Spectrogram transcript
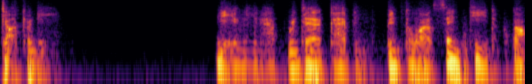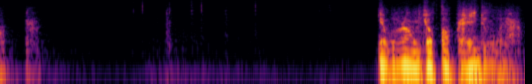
เจาะตัวนี้ อย่างนี้นะครับ มันจะกลายเป็นเป็นตัวเส้นที่ถูกต้องเดี๋ยวผมลองยกออกไปให้ดูนะครับ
